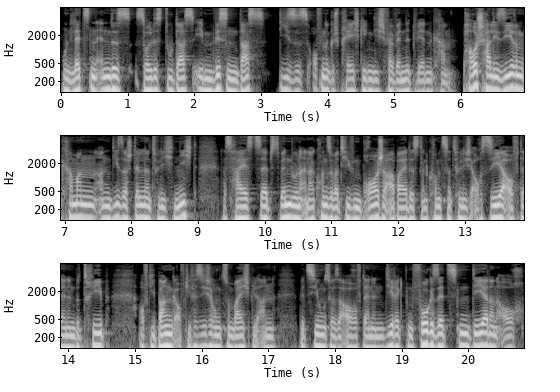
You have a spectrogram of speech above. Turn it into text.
Und letzten Endes solltest du das eben wissen, dass dieses offene Gespräch gegen dich verwendet werden kann. Pauschalisieren kann man an dieser Stelle natürlich nicht. Das heißt, selbst wenn du in einer konservativen Branche arbeitest, dann kommt es natürlich auch sehr auf deinen Betrieb, auf die Bank, auf die Versicherung zum Beispiel an, beziehungsweise auch auf deinen direkten Vorgesetzten, der dann auch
